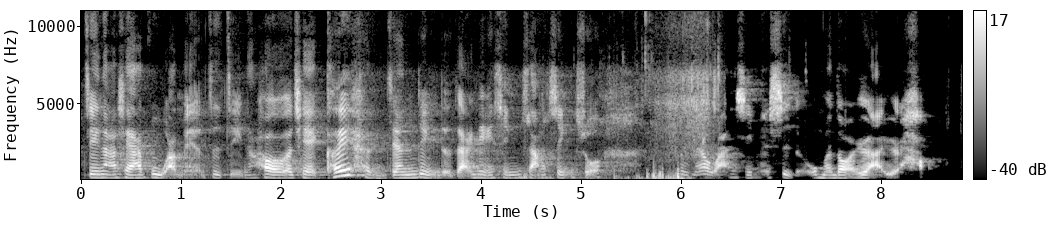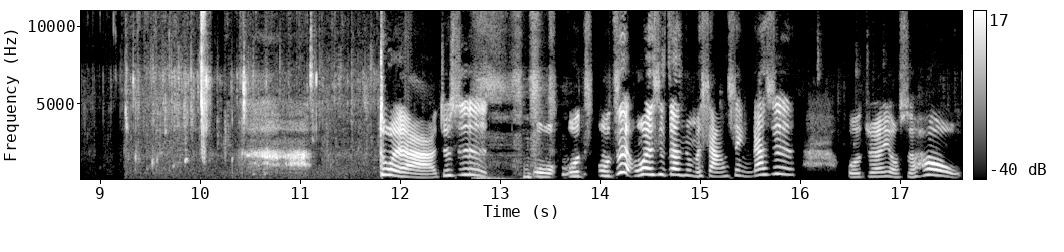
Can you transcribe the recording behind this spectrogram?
接纳现在不完美的自己，然后而且可以很坚定的在内心相信说，没有关系，没事的，我们都会越来越好。对啊，就是我我我这我也是真的这么相信，但是我觉得有时候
